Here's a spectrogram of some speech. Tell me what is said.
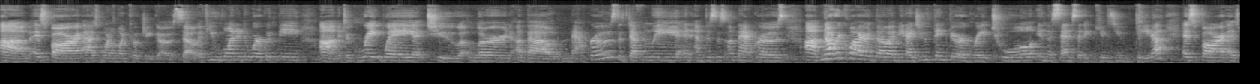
um, as far as one-on-one coaching goes. So if you wanted to work with me um, it's a great way to learn about macros. There's definitely an emphasis on macros. Um, not required though. I mean i do think they're a great tool in the sense that it gives you data as as far as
